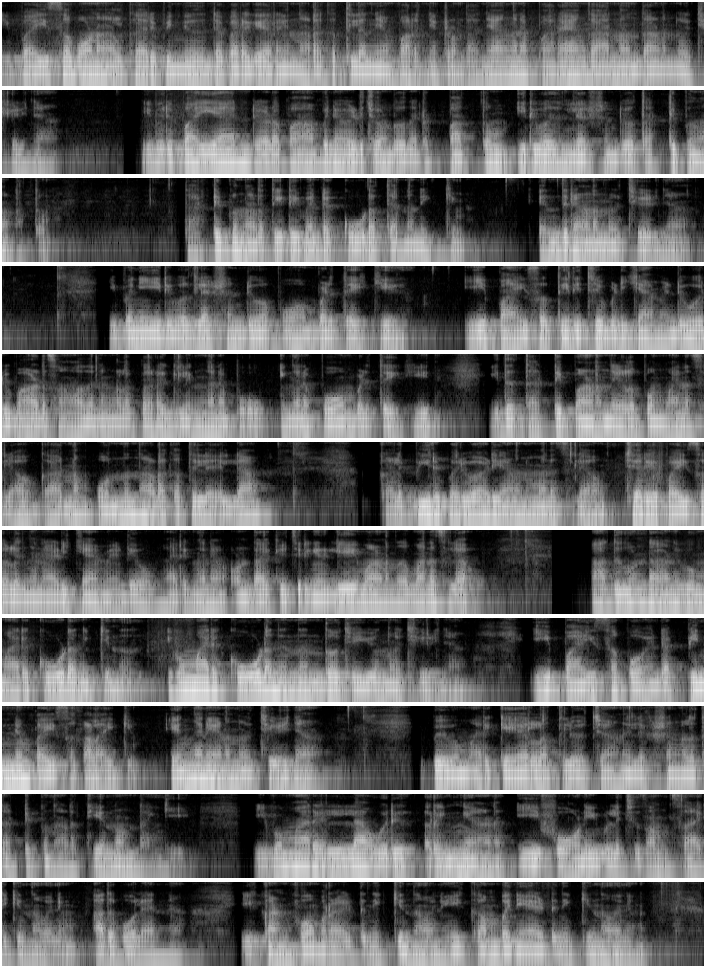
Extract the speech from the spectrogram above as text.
ഈ പൈസ പോണ ആൾക്കാർ പിന്നെ ഇതിന്റെ പിറകെ ഇറങ്ങി നടക്കത്തില്ലെന്ന് ഞാൻ പറഞ്ഞിട്ടുണ്ട്. ഞാൻ അങ്ങനെ പറയാൻ കാരണം എന്താണെന്ന് വെച്ച് കഴിഞ്ഞാൽ ഇവർ പയ്യായിരം രൂപയുടെ പാമ്പിനെ മേടിച്ചുകൊണ്ട് വന്നിട്ട് പത്തും ഇരുപതും ലക്ഷം രൂപ തട്ടിപ്പ് നടത്തും. തട്ടിപ്പ് നടത്തിയിട്ട് ഇവന്റെ കൂടെ തന്നെ നിൽക്കും എന്തിനാണെന്ന് വെച്ച് കഴിഞ്ഞാൽ ഇവൻ ഈ ഇരുപത് ലക്ഷം രൂപ പോകുമ്പോഴത്തേക്ക് ഈ പൈസ തിരിച്ചു പിടിക്കാൻ വേണ്ടി ഒരുപാട് സാധനങ്ങളെ പിറകിൽ ഇങ്ങനെ പോകും ഇങ്ങനെ പോകുമ്പോഴത്തേക്ക് ഇത് തട്ടിപ്പാണെന്ന് എളുപ്പം മനസ്സിലാവും. കാരണം ഒന്നും നടക്കത്തില്ല. എല്ലാം കളിപ്പീര് പരിപാടിയാണെന്ന് മനസ്സിലാവും. ചെറിയ പൈസകൾ ഇങ്ങനെ അടിക്കാൻ വേണ്ടി ഇവന്മാരിങ്ങനെ ഉണ്ടാക്കി വെച്ചിരിക്കുന്ന ഗെയിമാണെന്ന് മനസ്സിലാവും. അതുകൊണ്ടാണ് ഇവന്മാർ കൂടെ നിൽക്കുന്നത് ഇവന്മാർ കൂടെ നിന്ന് എന്തോ ചെയ്യുമെന്ന് വെച്ച് കഴിഞ്ഞാൽ ഈ പൈസ പോയിന്റെ പിന്നും പൈസ കളയിക്കും. എങ്ങനെയാണെന്ന് വെച്ച് കഴിഞ്ഞാൽ ഇപ്പോൾ ഇവന്മാർ കേരളത്തിൽ വെച്ചാണ് ലക്ഷങ്ങൾ തട്ടിപ്പ് നടത്തിയെന്നുണ്ടെങ്കിൽ ഇവന്മാരെല്ലാം ഒരു റിങ്ങാണ് ഈ ഫോണിൽ വിളിച്ച് സംസാരിക്കുന്നവനും അതുപോലെ തന്നെ ഈ കൺഫോമറായിട്ട് നിൽക്കുന്നവനും ഈ കമ്പനിയായിട്ട് നിൽക്കുന്നവനും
